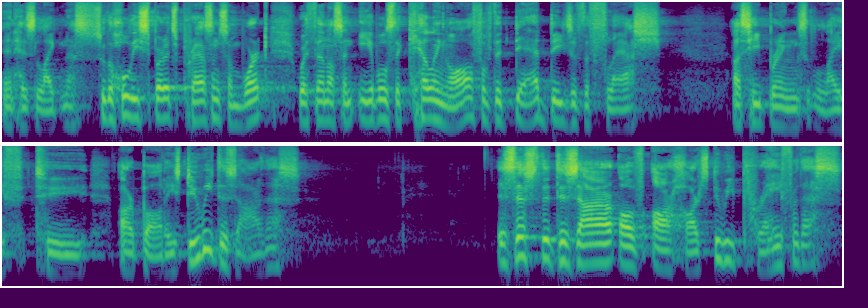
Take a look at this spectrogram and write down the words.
in his likeness. So the Holy Spirit's presence and work within us enables the killing off of the dead deeds of the flesh as he brings life to our bodies. Do we desire this? Is this the desire of our hearts? Do we pray for this?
